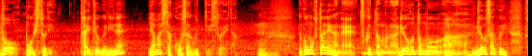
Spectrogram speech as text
ともう一人対局にね山下耕作っていう人がいたの。でこの二人がね作ったものは両方ともああ両作品二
